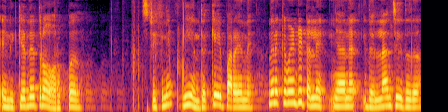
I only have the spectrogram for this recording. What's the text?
എനിക്കെന്തെത്ര ഉറപ്പ്? സ്റ്റെഫിനെ നീ എന്തൊക്കെയായി പറയുന്നേ? നിനക്ക് വേണ്ടിയിട്ടല്ലേ ഞാൻ ഇതെല്ലാം ചെയ്തത്?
